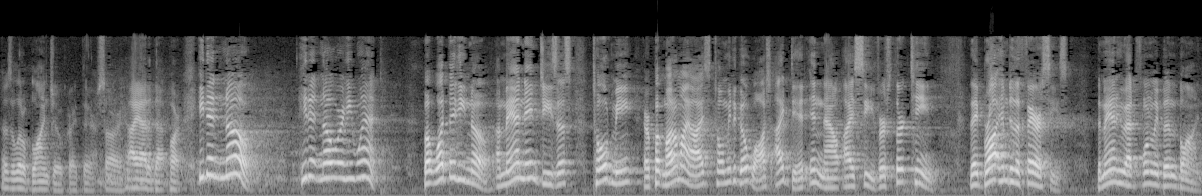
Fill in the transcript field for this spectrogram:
That was a little blind joke right there. Sorry. I added that part. He didn't know. He didn't know where he went. But what did he know? A man named Jesus told me, or put mud on my eyes, told me to go wash. I did, and now I see. Verse 13. They brought him to the Pharisees, the man who had formerly been blind.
